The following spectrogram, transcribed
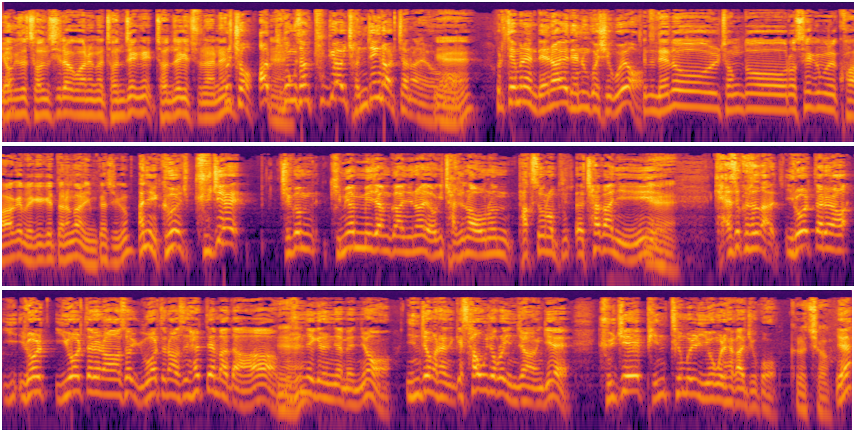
여기서 전시라고 하는 건 전쟁에 전쟁에 준하는 그렇죠. 아, 예. 부동산 투기와 전쟁이라 했잖아요. 예. 그렇기 때문에 내놔야 되는 것이고요. 근데 내놓을 정도로 세금을 과하게 매기겠다는 거 아닙니까 지금? 아니 그 규제 지금 김현미 장관이나 여기 자주 나오는 박선호 부- 차관이 예. 계속해서 1월 달에 나 1월 2월 달에 나와서 6월 달에 나와서 할 때마다 예. 무슨 얘기를 했냐면요. 인정을 하는 게 사후적으로 인정한 게 규제의 빈틈을 이용을 해 가지고 그렇죠. 예?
